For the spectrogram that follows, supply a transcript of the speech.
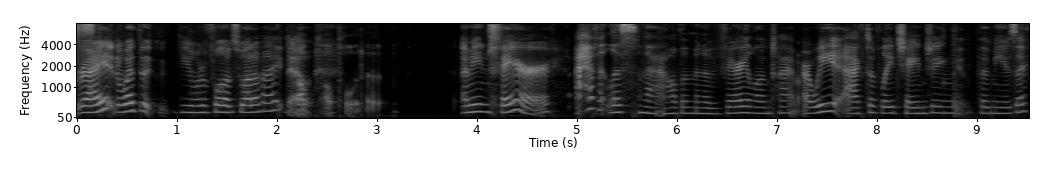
Right? What the, do you want to pull up Spotify? No. I'll, I'll pull it up. I mean, fair. I haven't listened to that album in a very long time. Are we actively changing the music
